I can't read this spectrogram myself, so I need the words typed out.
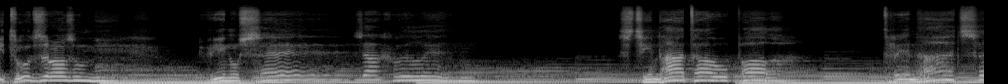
І тут зрозумів він усе за хвилину. Стіна та упала, тринадцять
